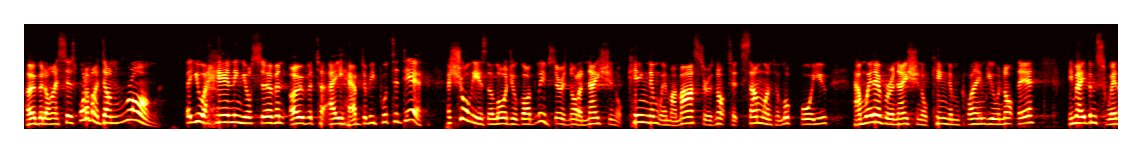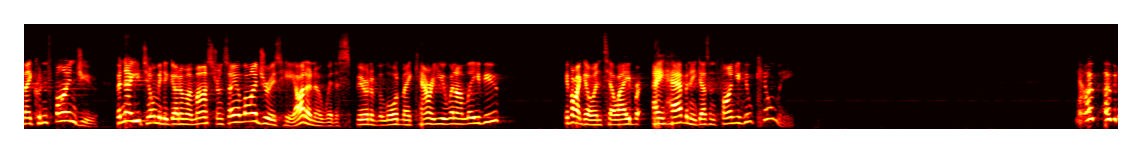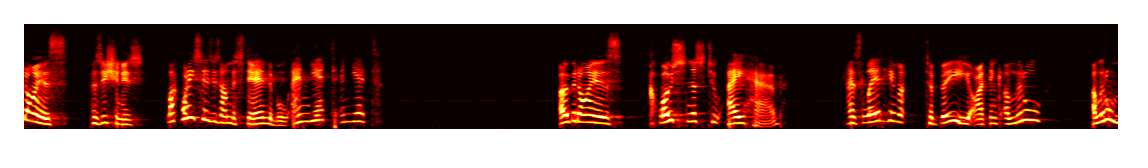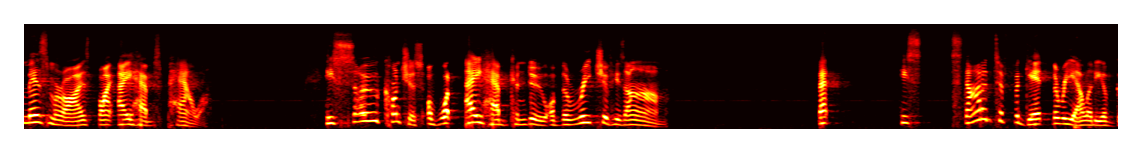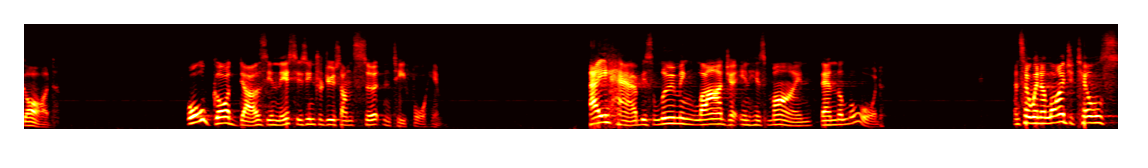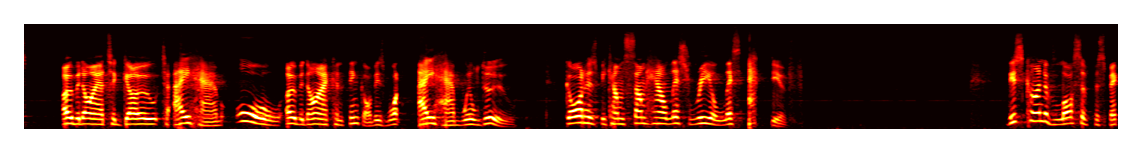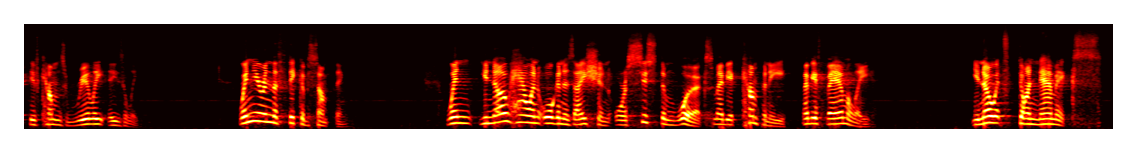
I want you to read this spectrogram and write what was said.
Obadiah says, What have I done wrong? That you are handing your servant over to Ahab to be put to death. As surely as the Lord your God lives, there is not a nation or kingdom where my master has not set someone to look for you. And whenever a nation or kingdom claimed you were not there, he made them swear they couldn't find you. But now you tell me to go to my master and say, Elijah is here. I don't know where the Spirit of the Lord may carry you when I leave you. If I go and tell Ahab and he doesn't find you, he'll kill me. Now, Obadiah's position is like what he says is understandable, and yet, and yet, Obadiah's closeness to Ahab has led him to be, I think, a little a little mesmerized by Ahab's power. He's so conscious of what Ahab can do, of the reach of his arm, that he's started to forget the reality of God. All God does in this is introduce uncertainty for him. Ahab is looming larger in his mind than the Lord. And so when Elijah tells Obadiah to go to Ahab, all Obadiah can think of is what Ahab will do. God has become somehow less real, less active. This kind of loss of perspective comes really easily. When you're in the thick of something, when you know how an organization or a system works, maybe a company, maybe a family, you know its dynamics,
